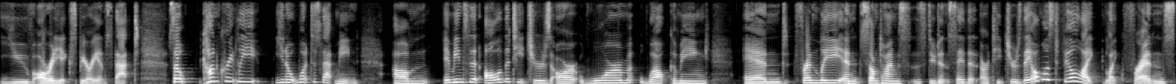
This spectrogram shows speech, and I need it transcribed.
you've already experienced that. So, concretely, you know, what does that mean? Um, it means that all of the teachers are warm, welcoming, and friendly and sometimes the students say that our teachers they almost feel like like friends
